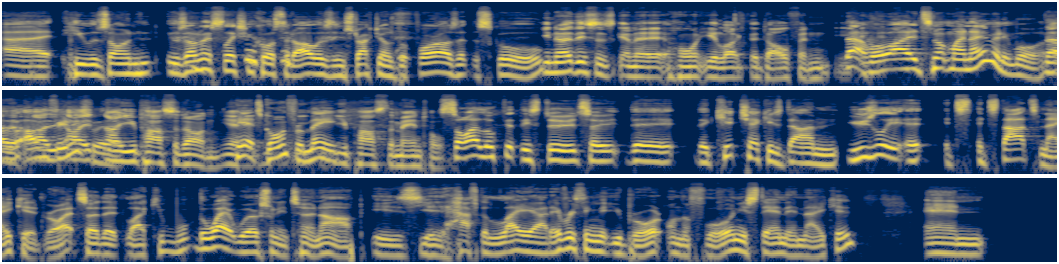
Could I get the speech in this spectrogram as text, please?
Uh, he was on he was on a selection course that I was instructing on before I was at the school. You know this is going to haunt you like the dolphin. No, well, I, it's not my name anymore. No, I'm, I'm I- finished I- with no, it. you pass it on. Yeah, Yeah, it's gone from You- me. You pass the mantle. So I looked at this dude. So the the kit check is done. Usually it it's, it starts naked, right? So that like you, the way it works when you turn up is you have to lay out everything that you brought on the floor and you stand there naked, and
